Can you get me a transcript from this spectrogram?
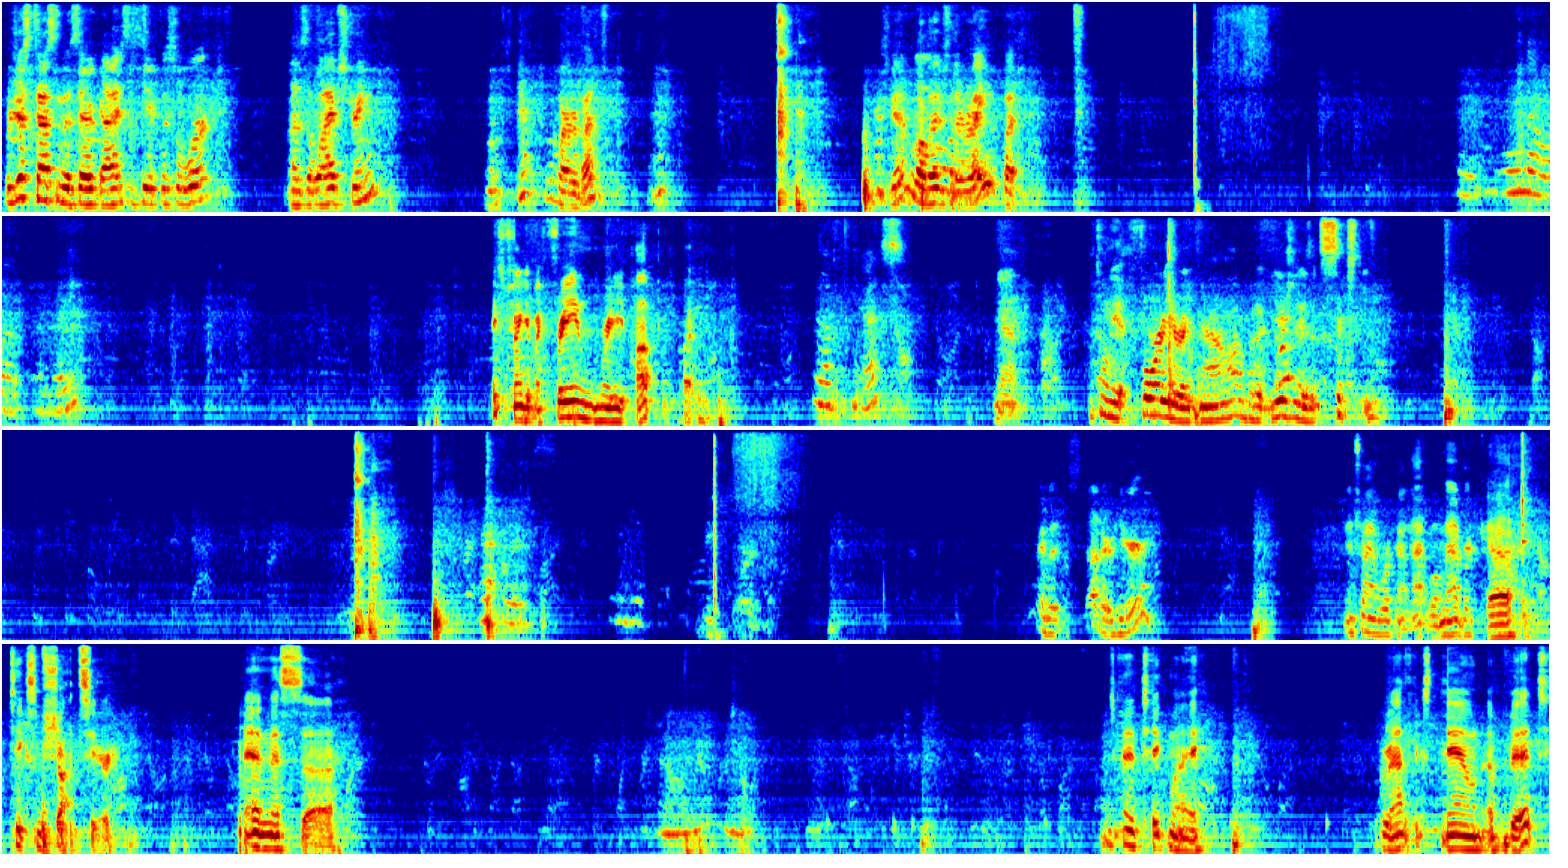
We're just testing this out, guys, to see if this will work as a live stream. Oh, yeah, a little harder, bud. That's good. A little to the right, but No, uh, right? I just trying to get my frame rate up, but Yes. Yeah, it's only at 40 right now, but it usually is at 60. That was gonna be a bit the stutter here. Gonna try and work on that while Maverick uh, takes some shots here. And this. Uh, I'm just gonna take my graphics down a bit.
